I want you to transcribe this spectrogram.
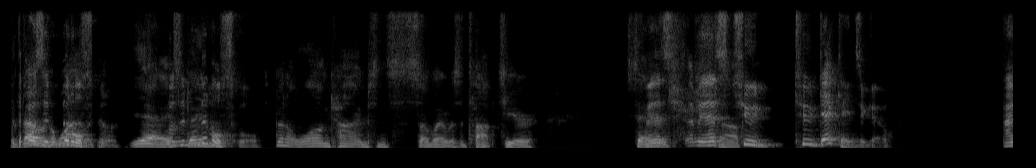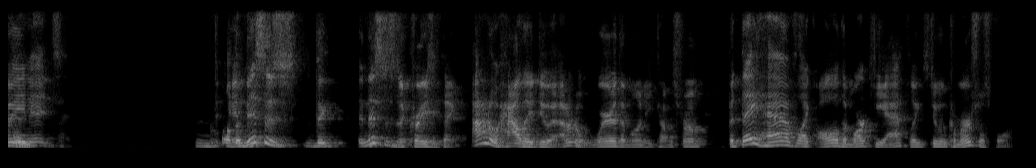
But that, was, a in middle ago. school. Yeah, it was in been, middle school. It's been a long time since Subway was a top tier I mean, that's, I mean, that's two two decades ago. I mean, And- it's Well, and this is the and this is the crazy thing. I don't know how they do it. I don't know where the money comes from, but they have like all the marquee athletes doing commercials for them.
